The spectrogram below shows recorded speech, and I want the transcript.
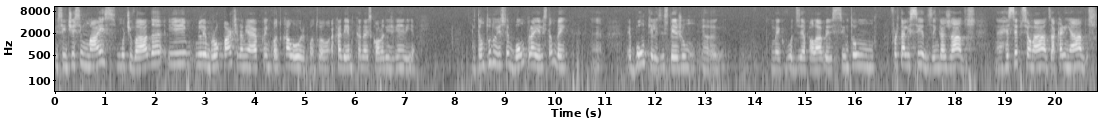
me sentisse mais motivada e me lembrou parte da minha época enquanto calor, enquanto acadêmica da Escola de Engenharia. Então tudo isso é bom para eles também. É bom que eles estejam, é, como é que eu vou dizer a palavra, eles se sintam fortalecidos, engajados, né? recepcionados, acarinhados,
